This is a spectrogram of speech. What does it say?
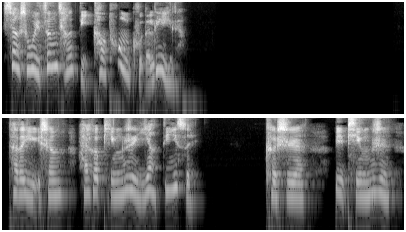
像是为增强抵抗痛苦的力量。他的语声还和平日一样低碎，可是比平日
